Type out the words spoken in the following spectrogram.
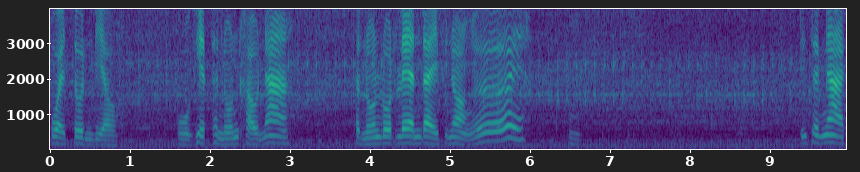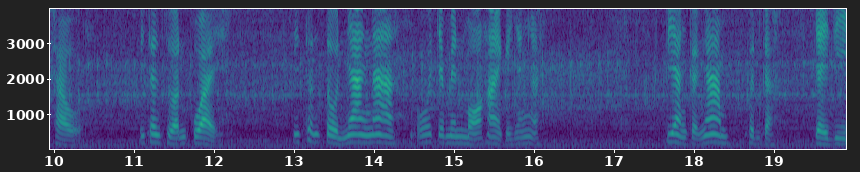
กล้วยต้นเดียวปลูกเฮ็ดถนนเขาหน้า ถนนรถแล่นได้พี่น้องเอ้ยมีทั้งหน้าเขามีทั้งสวนกล้วยมีทั้งต้นย่างหน้า โอ้จะเป็นหมอหายกันยังไงเปี้ยงกับงามเพิ่นกะใจดี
